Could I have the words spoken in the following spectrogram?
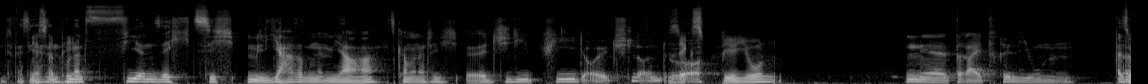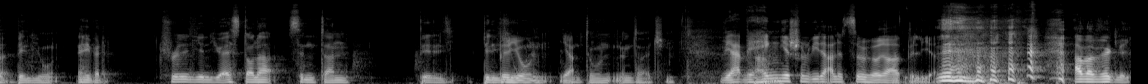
Ich weiß nicht, das sind 164 Milliarden im Jahr. Jetzt kann man natürlich äh, GDP Deutschland. 6 oh. Billionen? Ne, 3 Trillionen. Also äh. Billionen. Nee, warte. Trillion US-Dollar sind dann Billionen. Billionen, ja. Im, im Deutschen. Wir, wir um. hängen hier schon wieder alle Zuhörer ab, Elias. Aber wirklich.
